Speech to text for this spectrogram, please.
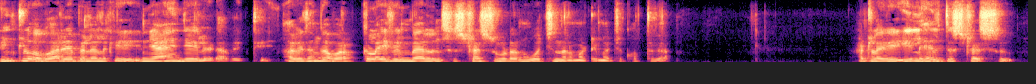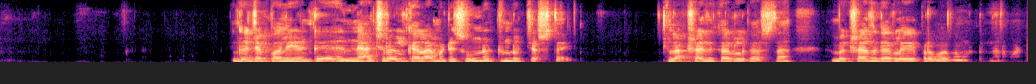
ఇంట్లో భార్య పిల్లలకి న్యాయం చేయలేడు ఆ వ్యక్తి. ఆ విధంగా వర్క్ లైఫ్ ఇంబ్యాలెన్స్ స్ట్రెస్ కూడా వచ్చిందనమాట ఈ మధ్య కొత్తగా. అట్లాగే ఇల్ హెల్త్ స్ట్రెస్ ఇంకా చెప్పాలి అంటే న్యాచురల్ కెలామిటీస్ ఉన్నట్టుండి వచ్చేస్తాయి. లక్షాధికారులు కాస్త భిక్షాధికారులు అయ్యే ప్రమాదం ఉంటుంది అనమాట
